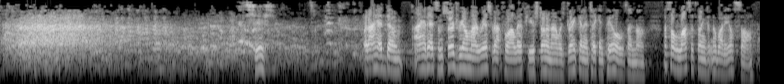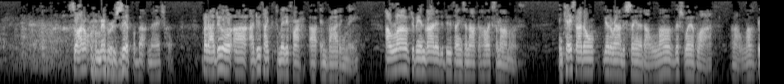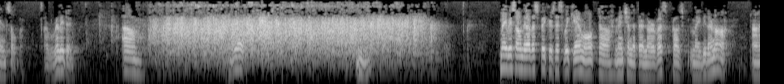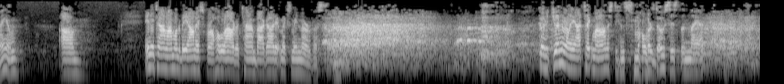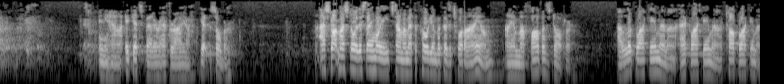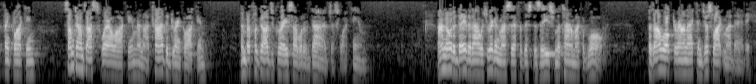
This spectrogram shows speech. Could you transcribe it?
Shish. But I had um, I had had some surgery on my wrist right before I left Houston, and I was drinking and taking pills, and uh, I saw lots of things that nobody else saw. So I don't remember a zip about Nashville. But I do, uh, I do thank the committee for uh, inviting me. I love to be invited to do things in Alcoholics Anonymous. In case I don't get around to saying it, I love this way of life, and I love being sober. I really do. Um, yes. Maybe some of the other speakers this weekend won't uh, mention that they're nervous because maybe they're not. I am. Um, anytime I'm going to be honest for a whole hour at a time, by God, it makes me nervous. Because generally I take my honesty in smaller doses than that. Anyhow, it gets better after I uh, get sober. I start my story the same way each time I'm at the podium because it's what I am. I am my father's daughter. I look like him and I act like him and I talk like him, I think like him. Sometimes I swear like him and I tried to drink like him. And but for God's grace I would have died just like him. I know today that I was rigging myself for this disease from the time I could walk. Because I walked around acting just like my daddy.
